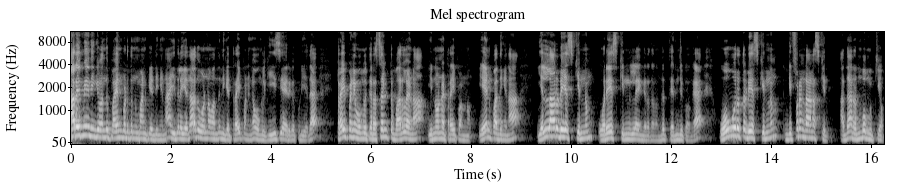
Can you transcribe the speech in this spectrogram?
ஆரையுமே நீங்க வந்து பயன்படுத்தணுமான்னு கேட்டீங்கன்னா இதுல ஏதாவது ஒண்ணை வந்து நீங்க ட்ரை பண்ணுங்க. உங்களுக்கு ஈஸியா இருக்கக்கூடியதை ட்ரை பண்ணி உங்களுக்கு ரிசல்ட் வரலைன்னா இன்னொன்று ட்ரை பண்ணணும். ஏன்னு பார்த்தீங்கன்னா எல்லாருடைய ஸ்கின்னும் ஒரே ஸ்கின் இல்லைங்கிறத வந்து தெரிஞ்சுக்கோங்க. ஒவ்வொருத்தருடைய ஸ்கின்னும் டிஃப்ரெண்டான ஸ்கின் அதான் ரொம்ப முக்கியம்.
